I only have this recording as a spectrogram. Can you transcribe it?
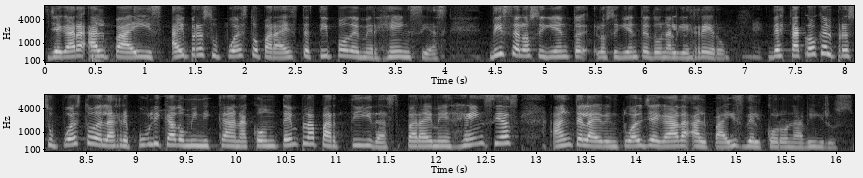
llegara al país, hay presupuesto para este tipo de emergencias. Dice lo siguiente, lo siguiente Donald Guerrero. Destacó que el presupuesto de la República Dominicana contempla partidas para emergencias ante la eventual llegada al país del coronavirus.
